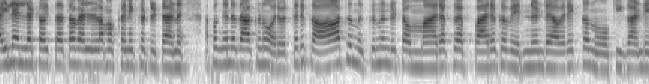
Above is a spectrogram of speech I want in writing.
അതിലല്ല കേട്ടോ ഇത്താത്ത വെള്ള മൊക്കനൊക്കെ ഇട്ടിട്ടാണ് അപ്പം ഇങ്ങനെ ഇതാക്കണം. ഓരോരുത്തർ കാത്ത് നിൽക്കുന്നുണ്ട് കേട്ടോ അമ്മാരൊക്കെ എപ്പാരൊക്കെ വരുന്നുണ്ട്. അവരൊക്കെ നോക്കിക്കാണ്ട്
